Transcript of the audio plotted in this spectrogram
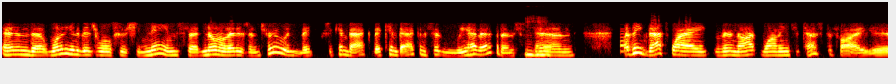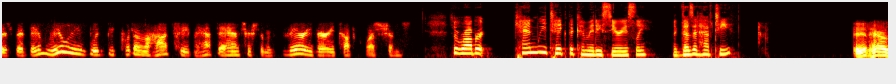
And uh, one of the individuals who she named said, "No, no, that isn't true." And they, she came back. They came back and said, "We have evidence." Mm-hmm. And I think that's why they're not wanting to testify is that they really would be put on the hot seat and have to answer some very, very tough questions. So, Robert, can we take the committee seriously? Like, does it have teeth? It has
